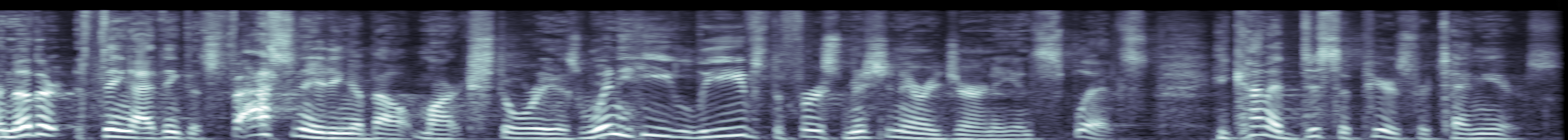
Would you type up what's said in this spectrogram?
Another thing I think that's fascinating about Mark's story is when he leaves the first missionary journey and splits, he kind of disappears for 10 years.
